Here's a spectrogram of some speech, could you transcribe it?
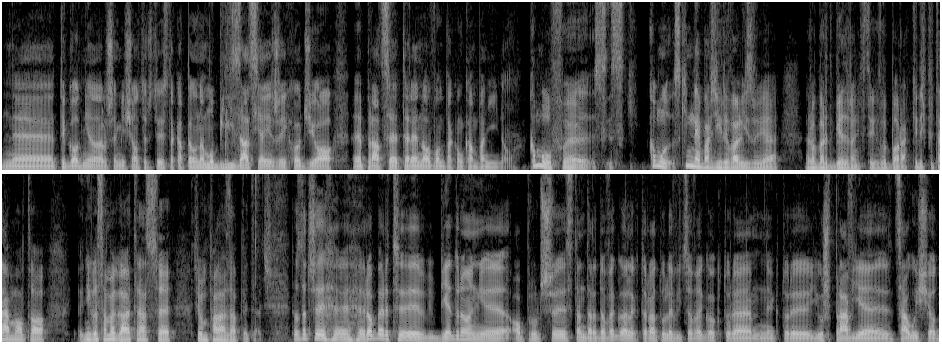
e, tygodnie, na dalsze miesiące. Czy to jest taka pełna mobilizacja, jeżeli chodzi o e, pracę terenową, taką kampanijną? Komu, z, komu, z kim najbardziej rywalizuje Robert Biedroń w tych wyborach? Kiedyś pytałem o to niego samego, ale teraz e, chciałbym pana zapytać. To znaczy, e, Robert e, Biedroń, oprócz standardowego elektoratu lewicowego, które, który już prawie cały się od,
